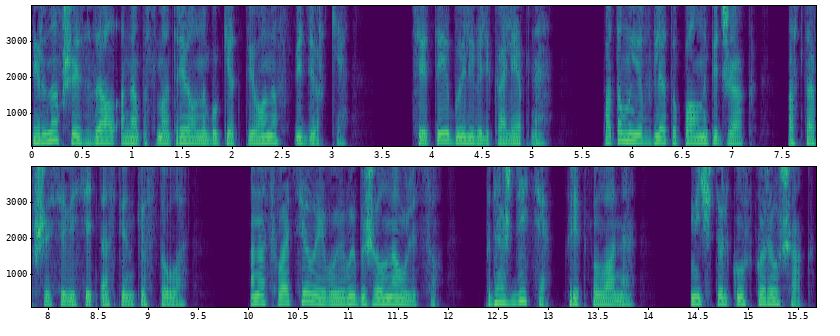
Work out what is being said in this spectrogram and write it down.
Вернувшись в зал, она посмотрела на букет пионов в ведерке. Цветы были великолепны. Потом ее взгляд упал на пиджак, оставшийся висеть на спинке стула. Она схватила его и выбежала на улицу. «Подождите!» — крикнула она. Меч только ускорил шаг.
